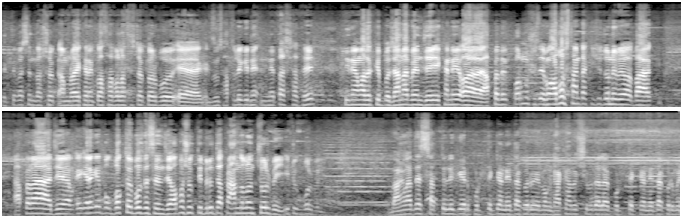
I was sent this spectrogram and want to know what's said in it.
দেখতে পাচ্ছেন দর্শক আমরা এখানে কথা বলার চেষ্টা করব একজন ছাত্রলীগের নে- নেতার সাথে। তিনি আমাদেরকে জানাবেন যে এখানে আহ, আপনাদের কর্মসূচি এবং অবস্থানটা কিসের জন্য বা আপনারা যে, এর আগে বক্তব্য বলতেছেন যে অপশক্তির বিরুদ্ধে আপনার আন্দোলন চলবেই একটু বলবেন। বাংলাদেশ ছাত্রলীগের প্রত্যেকটা নেতাকর্মী এবং ঢাকা বিশ্ববিদ্যালয়ের প্রত্যেকটা নেতাকর্মী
